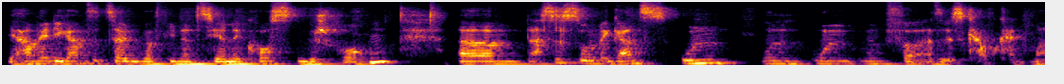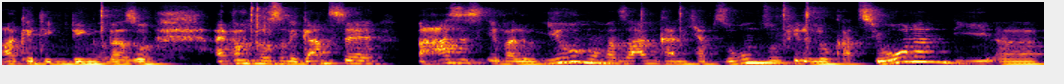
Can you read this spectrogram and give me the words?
Wir haben ja die ganze Zeit über finanzielle Kosten gesprochen. Ähm, das ist so eine ganz un, un, un, un also ist auch kein Marketing-Ding oder so. Einfach nur so eine ganze Basisevaluierung, wo man sagen kann, ich habe so und so viele Lokationen, die äh,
